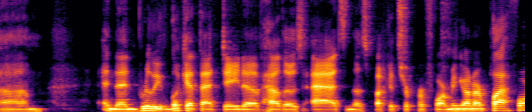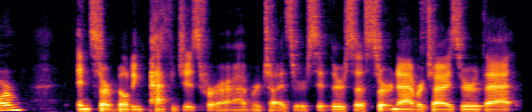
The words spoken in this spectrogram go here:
Um, and then really look at that data of how those ads and those buckets are performing on our platform and start building packages for our advertisers. If there's a certain advertiser that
